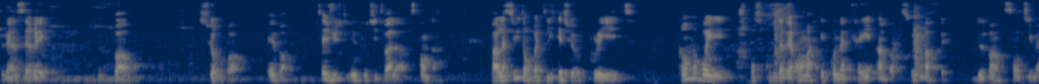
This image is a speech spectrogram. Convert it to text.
Je vais insérer 20 sur 20 et 20. C'est juste une petite valeur standard. Par la suite, on va cliquer sur Create. Quand vous voyez, je pense que vous avez remarqué qu'on a créé un box parfait de 20 cm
